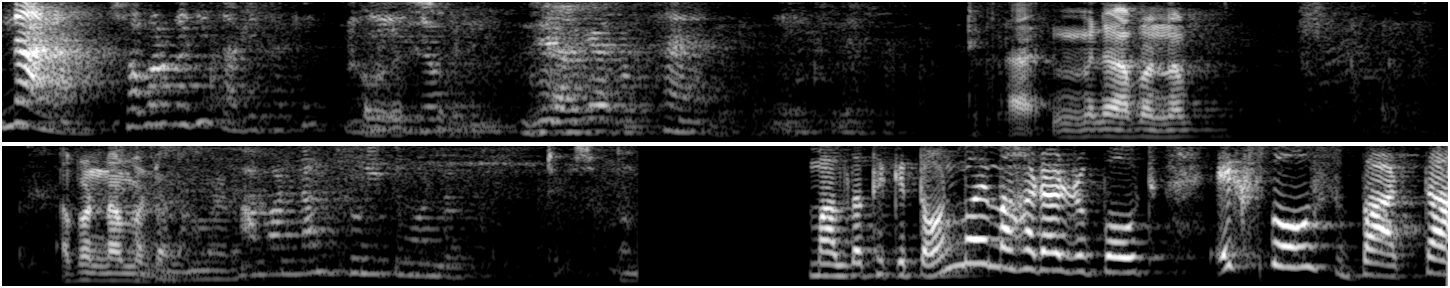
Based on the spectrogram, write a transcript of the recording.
না না সবার কাছে চাবি থাকে সবার কাছে চাবি যখন- হ্যাঁ এই ব্যাপার। আহ, ম্যাডাম আপনার নাম? আপনার নাম ম্যাডাম? আমার নাম সুনীতি মণ্ডল। মালদা থেকে তন্ময় মাহারার রিপোর্ট এক্সপোজ বার্তা।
